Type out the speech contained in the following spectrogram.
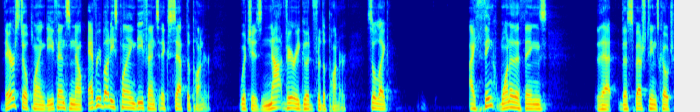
They're still playing defense and now everybody's playing defense except the punter, which is not very good for the punter. So like I think one of the things that the special teams coach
